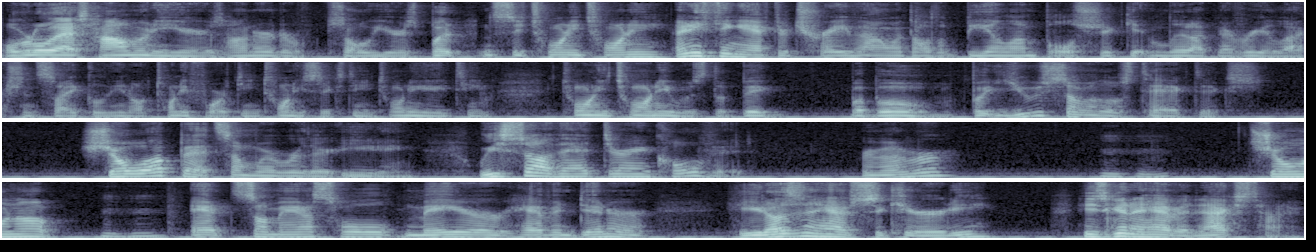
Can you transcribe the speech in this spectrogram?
over the last how many years, hundred or so years. But let's say 2020. Anything after Trayvon with all the BLM bullshit getting lit up every election cycle. You know, 2014, 2016, 2018. 2020 was the big boom. But use some of those tactics. Show up at somewhere where they're eating. We saw that during COVID. Remember? Mm-hmm. Showing up at some asshole mayor having dinner. He doesn't have security. He's going to have it next time.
